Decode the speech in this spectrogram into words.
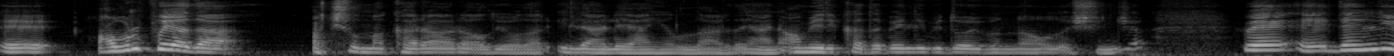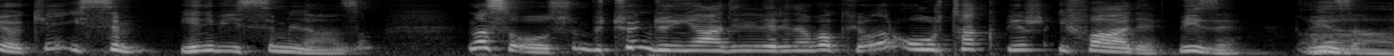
Ee, Avrupa'ya da açılma kararı alıyorlar ilerleyen yıllarda. Yani Amerika'da belli bir doygunluğa ulaşınca. Ve e, deniliyor ki isim, yeni bir isim lazım. Nasıl olsun? Bütün dünya dillerine bakıyorlar. Ortak bir ifade. Vize. Visa. Aa.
